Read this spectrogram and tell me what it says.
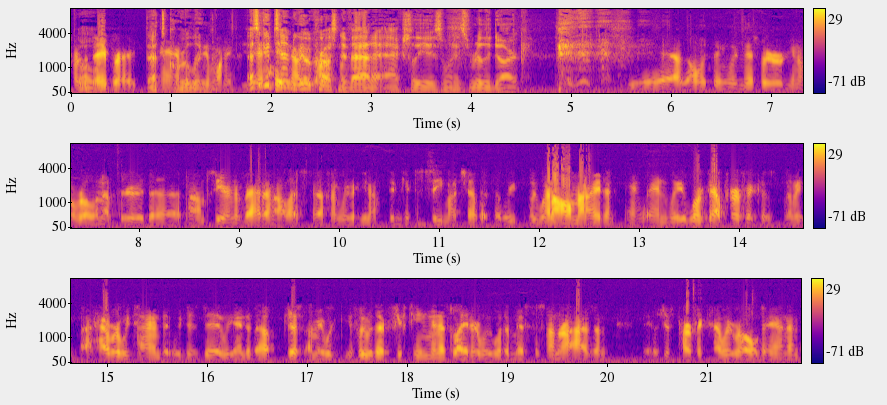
for Oh, the daybreak. that's and grueling. didn't want to- That's a good time to go across Nevada. Actually, is when it's really dark. Yeah, the only thing we missed, we were you know rolling up through the um, Sierra Nevada and all that stuff, and we you know didn't get to see much of it. But we we went all night, and and, and we worked out perfect because I mean, however we timed it, we just did. We ended up just I mean, we, if we were there 15 minutes later, we would have missed the sunrise, and it was just perfect how we rolled in and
